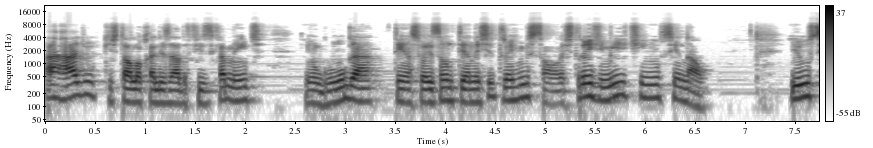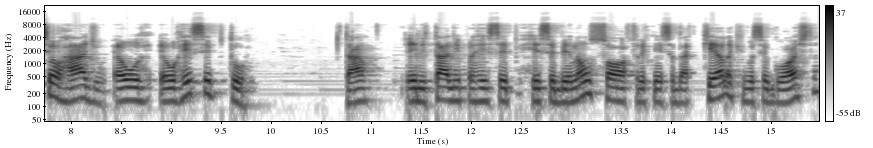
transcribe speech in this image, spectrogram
A rádio, que está localizada fisicamente em algum lugar, tem as suas antenas de transmissão, elas transmitem um sinal. E o seu rádio é o, é o receptor, tá? Ele está ali para rece receber não só a frequência daquela que você gosta,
